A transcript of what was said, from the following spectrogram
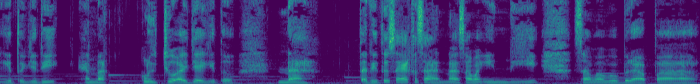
gitu. Jadi enak lucu aja gitu. Nah, tadi tuh saya ke sana sama Indi sama beberapa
